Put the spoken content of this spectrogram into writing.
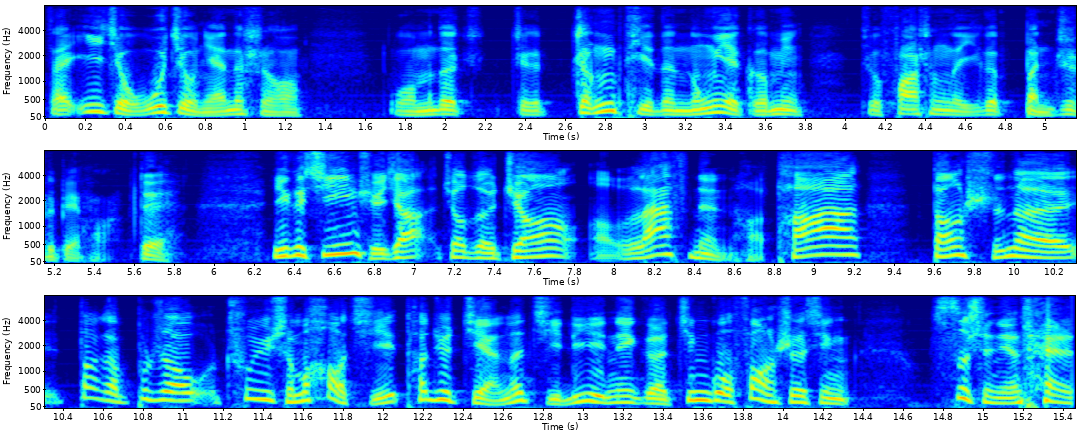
在一九五九年的时候，我们的这个整体的农业革命就发生了一个本质的变化。对，一个基因学家叫做 John Lafnin 哈，他当时呢，大概不知道出于什么好奇，他就捡了几粒那个经过放射性。四十年代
